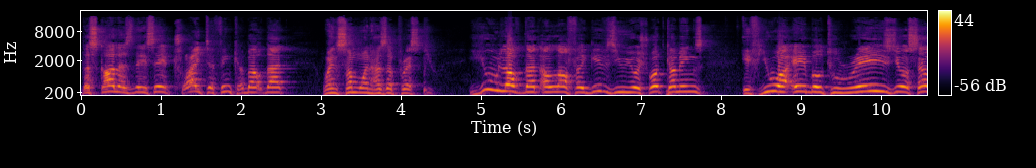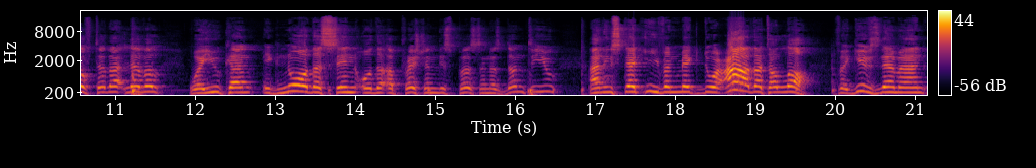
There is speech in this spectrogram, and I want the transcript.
The scholars they say, try to think about that when someone has oppressed you. You love that Allah forgives you your shortcomings. If you are able to raise yourself to that level where you can ignore the sin or the oppression this person has done to you, and instead even make dua that Allah forgives them and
